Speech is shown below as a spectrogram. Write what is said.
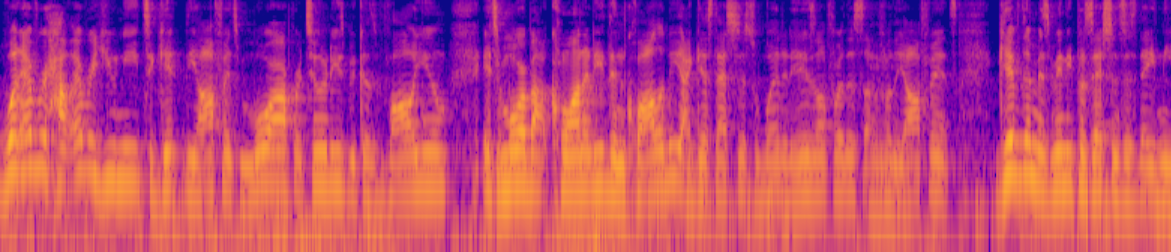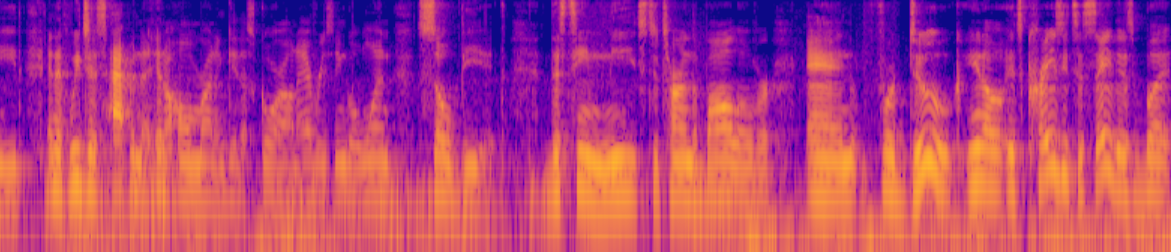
whatever however you need to get the offense more opportunities because volume it's more about quantity than quality i guess that's just what it is for this uh, for the mm-hmm. offense give them as many possessions as they need and if we just happen to hit a home run and get a score on every single one so be it this team needs to turn the ball over and for duke you know it's crazy to say this but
